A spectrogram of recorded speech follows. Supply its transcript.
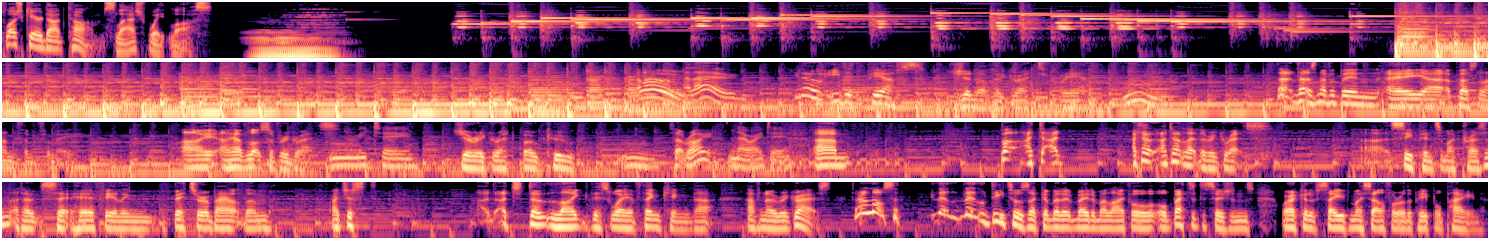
plushcare.com slash weight loss. Hello. Hello. You know Edith Piaf's Je ne regrette rien. Hmm. That that's never been a uh, a personal anthem for me. I I have lots of regrets. Mm, me too. Je regrette beaucoup. Is that right? No idea. Um, but I, I- I don't I don't let the regrets uh, seep into my present. I don't sit here feeling bitter about them. I just I, I just don't like this way of thinking that I have no regrets. There are lots of little, little detours I could have made in my life, or, or better decisions where I could have saved myself or other people pain.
